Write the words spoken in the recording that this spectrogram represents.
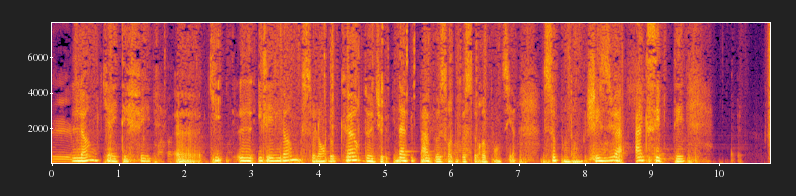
euh, l'homme qui a été fait euh, qil est l'homme selon le cœur de dieu il n'avait pas besoin de se repentir cependant jésus a accepté s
